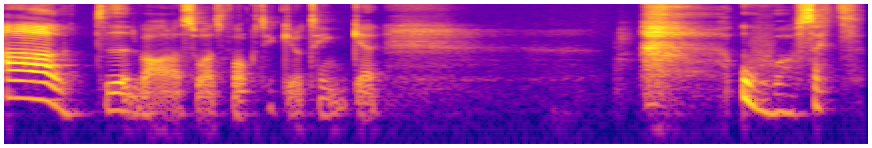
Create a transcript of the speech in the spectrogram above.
alltid vara så att folk tycker och tänker. Oavsett.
